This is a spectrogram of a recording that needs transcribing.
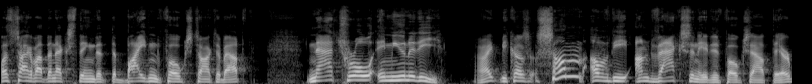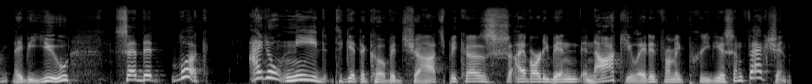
let's talk about the next thing that the Biden folks talked about natural immunity. All right, because some of the unvaccinated folks out there, maybe you, said that, look, I don't need to get the COVID shots because I've already been inoculated from a previous infection.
